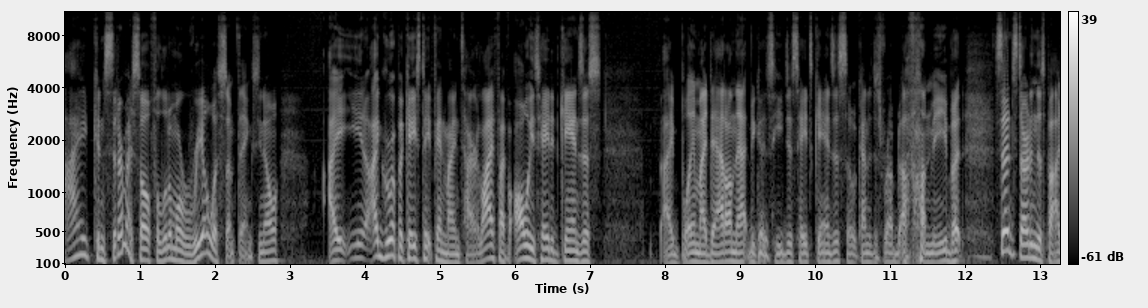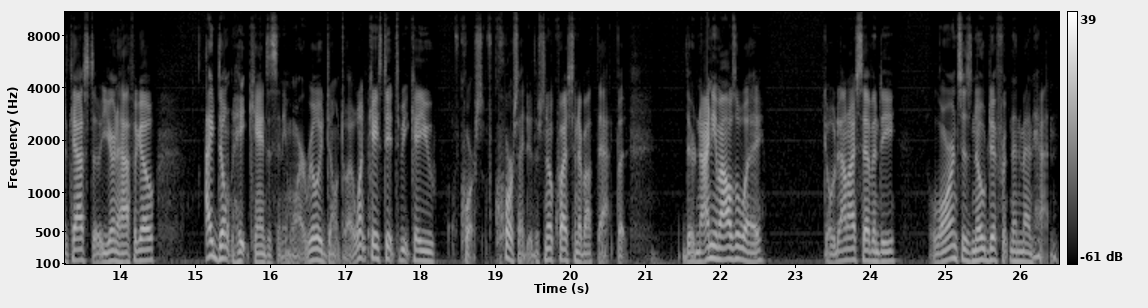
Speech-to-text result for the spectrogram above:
I consider myself a little more real with some things. You know, I you know I grew up a K State fan my entire life. I've always hated Kansas. I blame my dad on that because he just hates Kansas, so it kind of just rubbed off on me. But since starting this podcast a year and a half ago, I don't hate Kansas anymore. I really don't. Do I want K State to beat KU? Of course. Of course I do. There's no question about that. But they're 90 miles away. Go down I 70. Lawrence is no different than Manhattan.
